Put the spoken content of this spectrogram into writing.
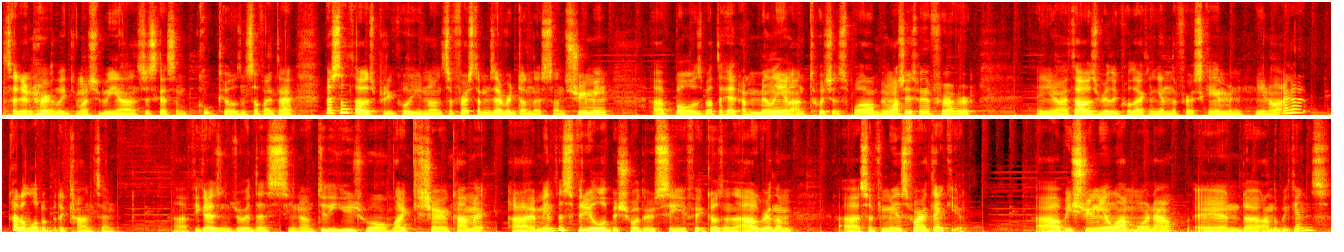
So I didn't really do much to be honest, just got some cool kills and stuff like that. But I still thought it was pretty cool, you know, it's the first time he's ever done this on streaming. Uh, Beaulo's about to hit a million on Twitch as well. I've been watching this man forever. And you know, I thought it was really cool that I can get in the first game and you know, I got got a little bit of content. Uh, if you guys enjoyed this, you know, do the usual, like, share, and comment. Uh, I made this video a little bit shorter to see if it goes in the algorithm. Uh, so if you made this far, thank you. Uh, I'll be streaming a lot more now and uh, on the weekends,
